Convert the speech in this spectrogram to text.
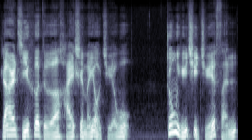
然而吉诃德还是没有觉悟，终于去掘坟。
